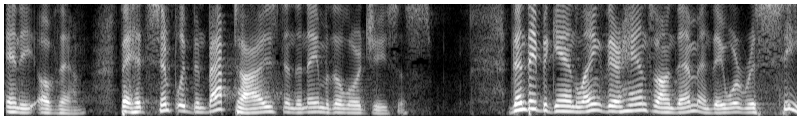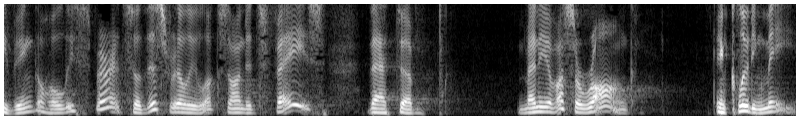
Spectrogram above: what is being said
any of them. They had simply been baptized in the name of the Lord Jesus. Then they began laying their hands on them and they were receiving the Holy Spirit. So this really looks on its face that uh, many of us are wrong, including me.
